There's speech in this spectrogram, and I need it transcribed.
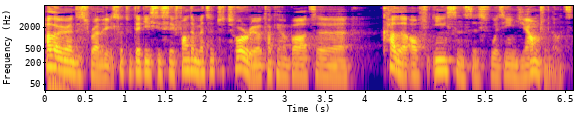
Hello everyone, this is Bradley. So today this is a fundamental tutorial talking about uh, color of instances within geometry nodes.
